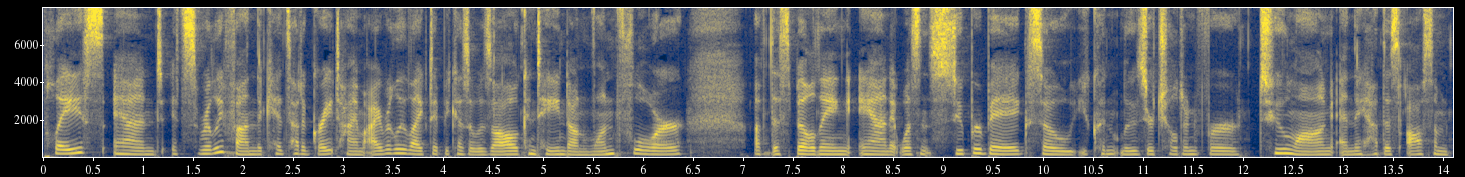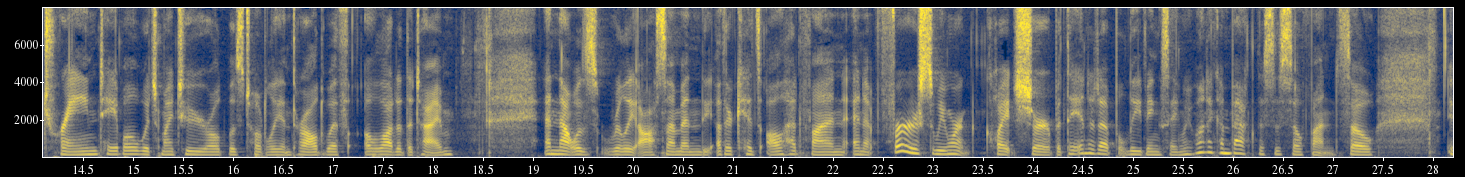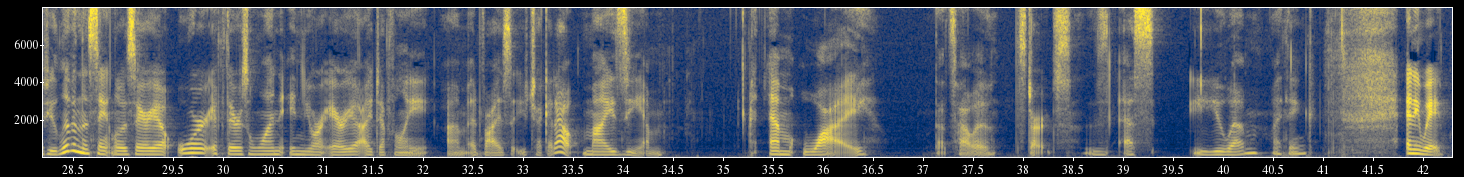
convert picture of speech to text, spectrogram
place and it's really fun. The kids had a great time. I really liked it because it was all contained on one floor of this building and it wasn't super big, so you couldn't lose your children for too long. And they had this awesome train table, which my two year old was totally enthralled with a lot of the time. And that was really awesome. And the other kids all had fun. And at first, we weren't quite sure, but they ended up leaving saying, We want to come back. This is so fun. So if you live in the St. Louis area or if there's one in your area, I definitely um, advise that you check it out. Myzeum. M Y that's how it starts. S U M, I think. Anyway,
